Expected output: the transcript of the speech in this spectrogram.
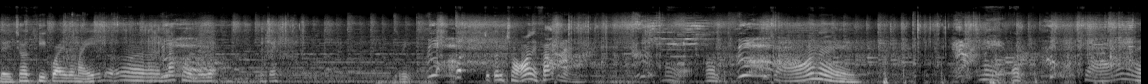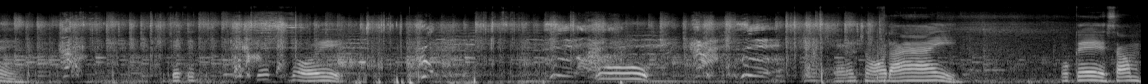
Để cho khi quay cái máy đỡ lắc hơn đấy ạ ok. Mình quất cho con chó này phát này. Mẹ con. Chó này. Mẹ con. Chó này. Chết chết chết rồi. U con chó đây. Ok, xong.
